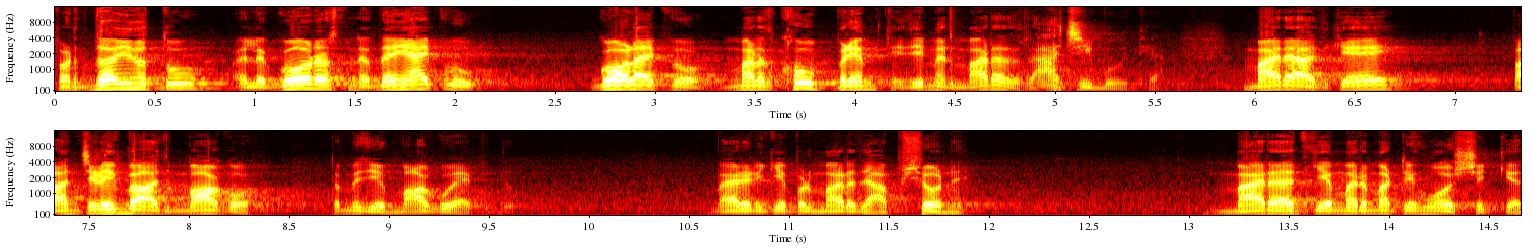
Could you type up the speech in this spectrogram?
પણ દહીં હતું, એટલે ગોરસને દહીં આપ્યું, ગોળ આપ્યો. મહારાજ ખૂબ પ્રેમથી જમીને મહારાજ રાજી બહુ થયા. મહારાજ કે પાંચડી બાજ માગો. તમે જે માગો આપી દો. મારે કે પણ મહારાજ આપશો ને? મહારાજ કે અમારા માટે હું અશક્ય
